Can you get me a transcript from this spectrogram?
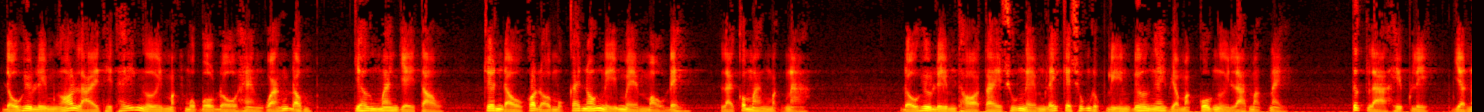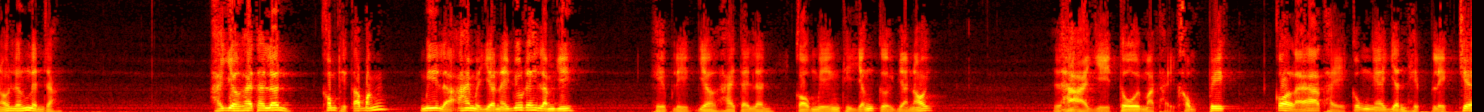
Đỗ hiếu liêm ngó lại thì thấy người mặc một bộ đồ hàng quảng đông chân mang giày tàu. Trên đầu có đội một cái nón nỉ mềm màu đen, lại có mang mặt nạ. Đỗ hiếu liêm thò tay xuống nệm lấy cây súng lục liên đưa ngay vào mặt của người lạ mặt này. Tức là hiệp liệt, và nói lớn lên rằng hãy giơ hai tay lên, không thì ta bắn. Mi là ai mà giờ này vô đây làm gì? Hiệp liệt giơ hai tay lên, còn miệng thì vẫn cười và nói, là vì tôi mà thầy không biết. Có lẽ thầy cũng nghe danh hiệp liệt chứ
